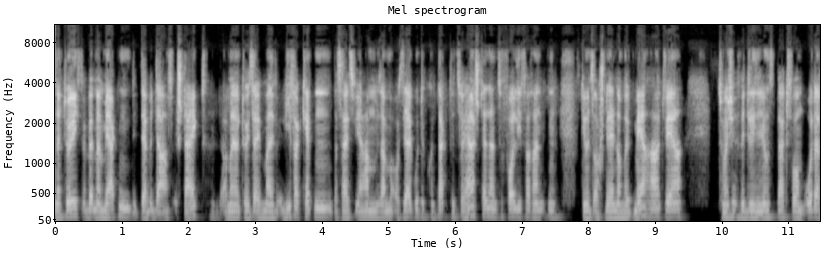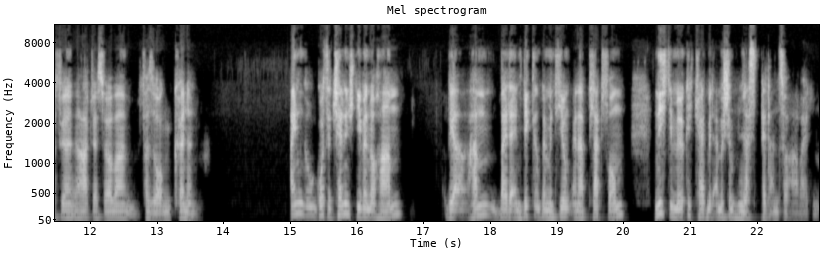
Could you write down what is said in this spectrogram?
natürlich, wenn wir merken, der Bedarf steigt, haben wir natürlich, sage ich mal, Lieferketten. Das heißt, wir haben, sagen wir, auch sehr gute Kontakte zu Herstellern, zu Vorlieferanten, die uns auch schnell noch mit mehr Hardware, zum Beispiel für die Digitalisierungsplattform oder für Hardware-Server versorgen können. Eine große Challenge, die wir noch haben, wir haben bei der Entwicklung und Implementierung einer Plattform nicht die Möglichkeit, mit einem bestimmten Lastpattern zu arbeiten.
